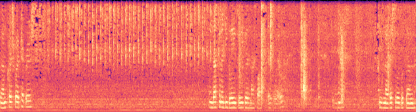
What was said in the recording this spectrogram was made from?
some crushed red peppers. Deglaze really good in as well. And season vegetables with some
